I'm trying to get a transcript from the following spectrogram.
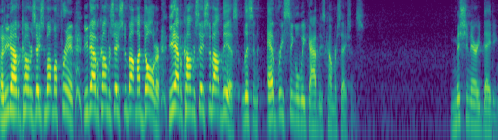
I need to have a conversation about my friend, I need to have a conversation about my daughter, I need to have a conversation about this. Listen, every single week I have these conversations. Missionary dating.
